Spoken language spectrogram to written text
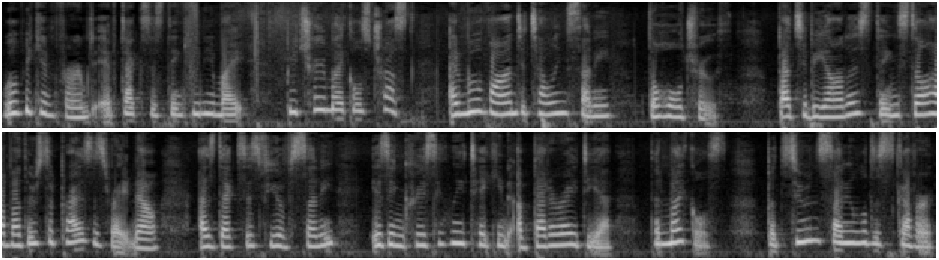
will be confirmed if Dex is thinking he might betray Michael's trust and move on to telling Sonny the whole truth. But to be honest, things still have other surprises right now, as Dex's view of Sonny is increasingly taking a better idea than Michael's. But soon Sonny will discover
